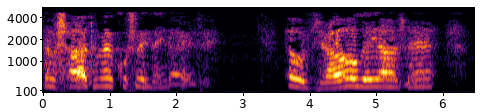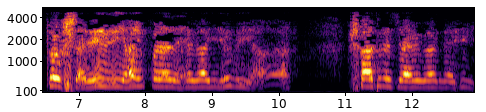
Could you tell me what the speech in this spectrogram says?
तो साथ में कुछ भी नहीं लाए थे। और जाओगे यहाँ से तो शरीर यहीं पड़ा रहेगा, ये भी यार। साथ में जाएगा नहीं।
